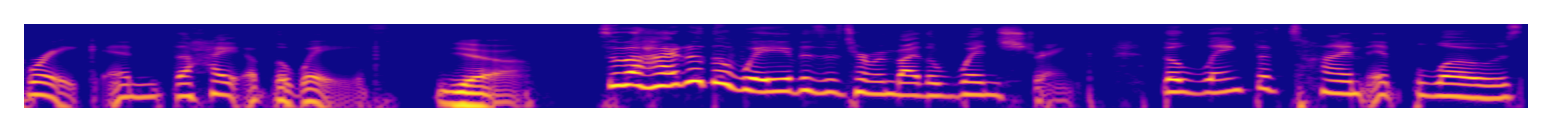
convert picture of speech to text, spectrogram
break and the height of the wave. Yeah. So the height of the wave is determined by the wind strength, the length of time it blows,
